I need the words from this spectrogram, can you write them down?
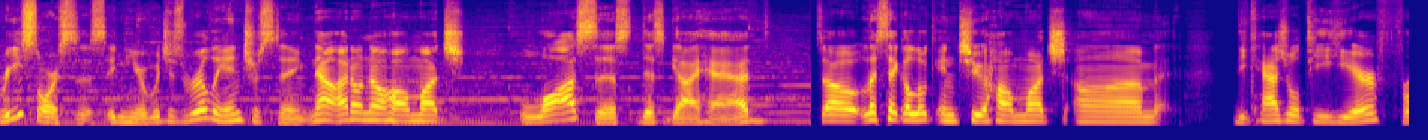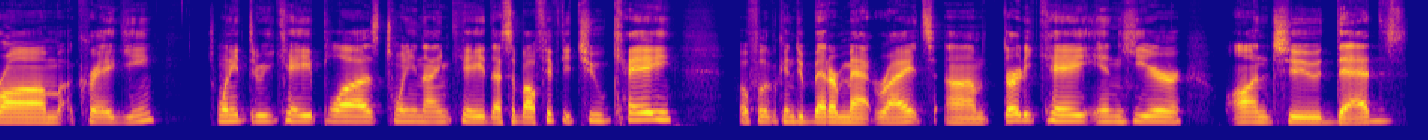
resources in here which is really interesting now i don't know how much losses this guy had so let's take a look into how much um the casualty here from craigie 23k plus 29k that's about 52k Hopefully we can do better, Matt, right? Um, 30K in here onto Deads,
